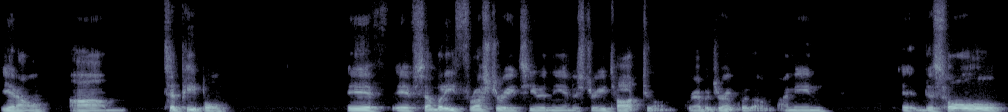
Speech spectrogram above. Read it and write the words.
you know, um, to people. If if somebody frustrates you in the industry, talk to them. Grab a drink with them. I mean, eh, this whole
